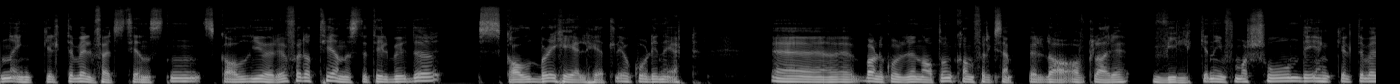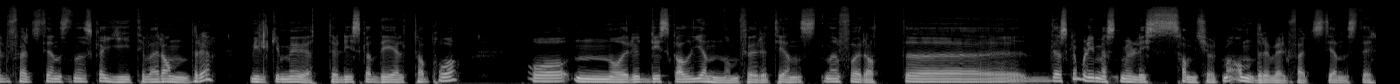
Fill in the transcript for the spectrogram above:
den enkelte velferdstjenesten skal gjøre for at tjenestetilbudet skal bli helhetlig og koordinert. Eh, barnekoordinatoren kan eksempel da avklare hvilken informasjon de enkelte velferdstjenestene skal gi til hverandre, hvilke møter de skal delta på, og når de skal gjennomføre tjenestene for at eh, det skal bli mest mulig samkjørt med andre velferdstjenester.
